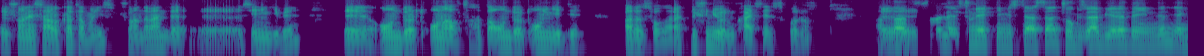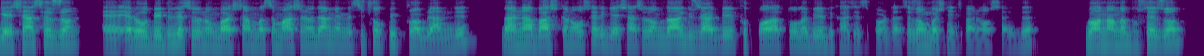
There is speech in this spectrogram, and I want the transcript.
e, şu an hesaba katamayız. Şu anda ben de e, senin gibi e, 14-16 hatta 14-17 arası olarak düşünüyorum Kayseri Spor'u. Hatta ee, şöyle şunu ekleyeyim istersen çok güzel bir yere değindin. Ya geçen sezon e, Erol Bedir'le sezonun başlanması, maaşların ödenmemesi çok büyük problemdi. Berna Başkan olsaydı geçen sezon daha güzel bir futbol aklı olabilirdi Kayseri Spor'da. Sezon başına itibaren olsaydı. Bu anlamda bu sezon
